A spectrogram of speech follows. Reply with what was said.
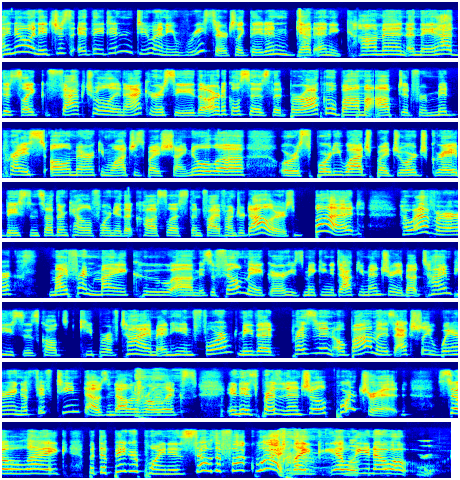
I know, and it just, eh, they didn't do any research. Like they didn't get any comment, and they had this like factual inaccuracy. The article says that Barack Obama opted for mid-priced all-American watches by Shinola or a sporty watch by Jorg Gray, based in Southern California, that cost less than five hundred dollars. But, however, my friend Mike, who um, is a filmmaker, he's making a documentary about timepieces called Keeper of Time, and he informed me that President Obama is actually wearing a fifteen thousand dollar Rolex in his presidential portrait. So, like, but the bigger point is, so the fuck what? Like, you know,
